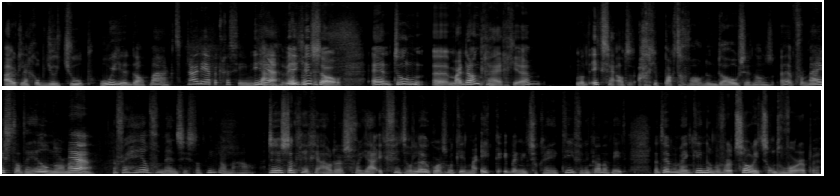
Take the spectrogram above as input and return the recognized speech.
uitleggen op YouTube hoe je dat maakt. Nou, die heb ik gezien. Ja, weet je, zo. En toen, eh, maar dan krijg je, want ik zei altijd, ach, je pakt gewoon een doos en dan, eh, voor mij is dat heel normaal. Ja. Maar voor heel veel mensen is dat niet normaal. Dus dan kreeg je ouders van, ja, ik vind het wel leuk hoor als mijn kind, maar ik, ik ben niet zo creatief en ik kan het niet. Dat hebben mijn kinderen bijvoorbeeld zoiets ontworpen.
